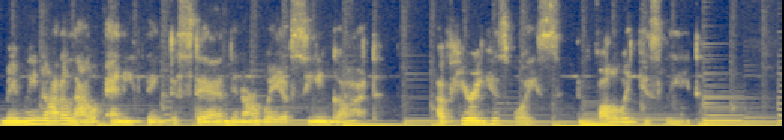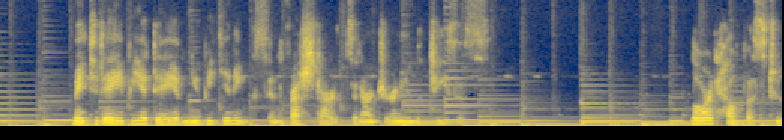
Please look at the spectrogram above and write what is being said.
May we not allow anything to stand in our way of seeing God, of hearing His voice, and following His lead. May today be a day of new beginnings and fresh starts in our journey with Jesus. Lord, help us to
